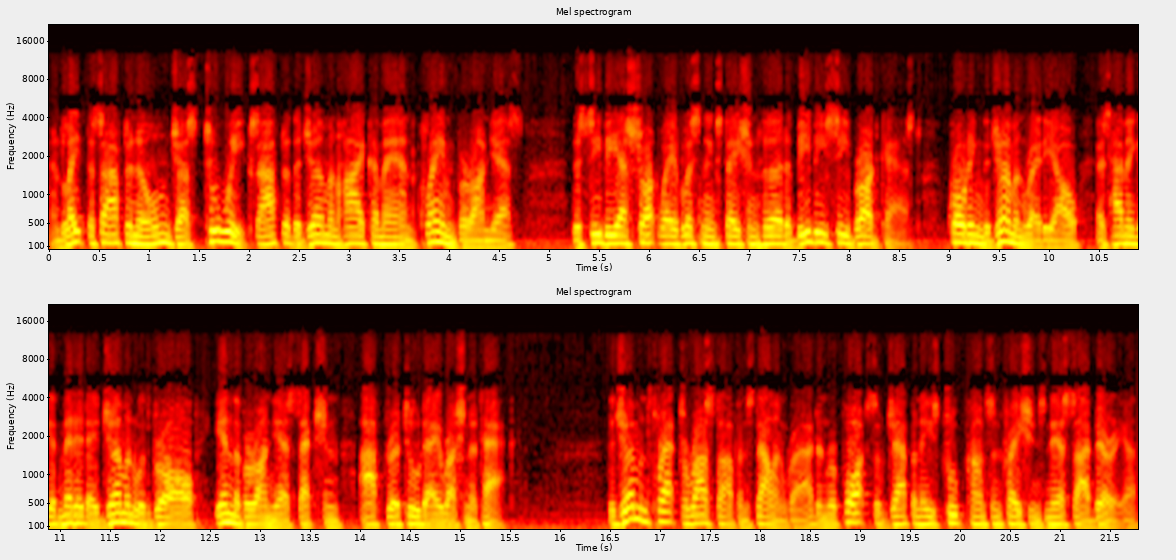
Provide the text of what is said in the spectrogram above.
And late this afternoon, just two weeks after the German High Command claimed Voronezh, the CBS shortwave listening station heard a BBC broadcast quoting the German radio as having admitted a German withdrawal in the Voronezh section after a two-day Russian attack. The German threat to Rostov and Stalingrad and reports of Japanese troop concentrations near Siberia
